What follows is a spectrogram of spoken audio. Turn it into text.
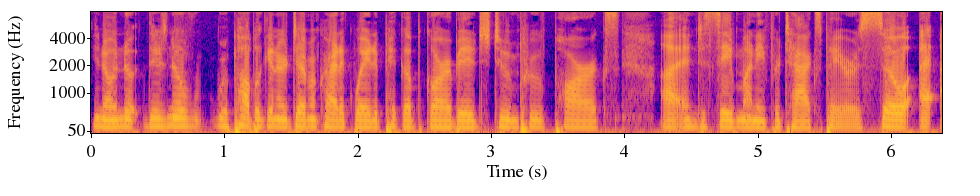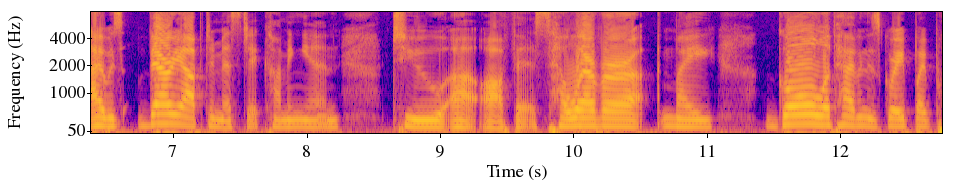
you know, no, there's no Republican or Democratic way to pick up garbage, to improve parks, uh, and to save money for taxpayers. So I, I was very optimistic coming in to uh, office. However, my goal of having this great bipartisan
